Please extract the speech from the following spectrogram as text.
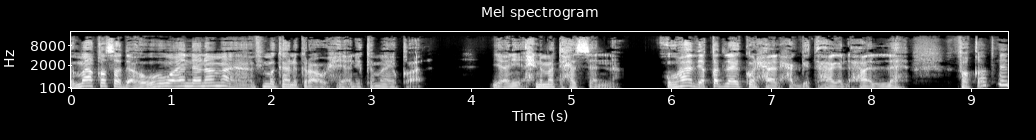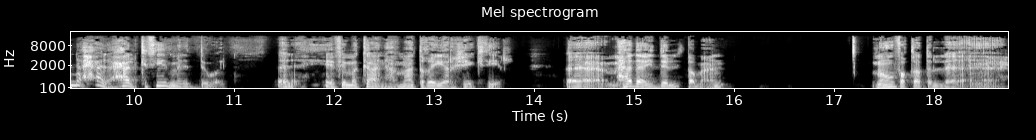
ما قصده هو أننا ما في مكانك راوح يعني كما يقال. يعني إحنا ما تحسنا. وهذا قد لا يكون حال حق حال, حال له. فقط لأن حال حال كثير من الدول. هي في مكانها ما تغير شيء كثير. آه هذا يدل طبعا ما هو فقط آه،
